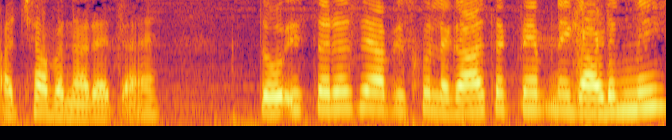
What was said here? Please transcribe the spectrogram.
अच्छा बना रहता है। तो इस तरह से आप इसको लगा सकते हैं अपने गार्डन में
